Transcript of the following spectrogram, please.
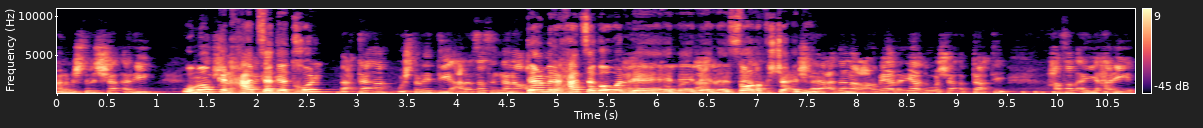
أنا مشتري الشقة دي. وممكن حادثة تدخل. بعتها واشتريت دي على أساس إن أنا تعمل. الحادثة جوه الصالة. في الشقة مش دي قاعد أنا العربية ألاقيها جوه الشقة بتاعتي. حصل أي حريق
